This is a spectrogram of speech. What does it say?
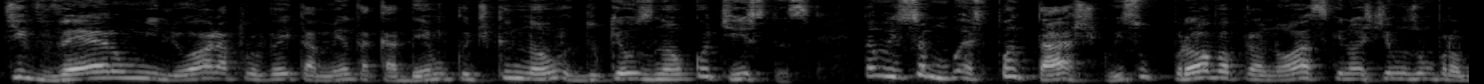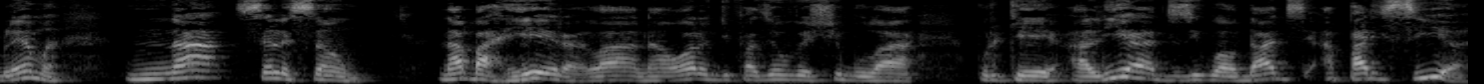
tiveram melhor aproveitamento acadêmico do que, não, do que os não cotistas. Então, isso é, é fantástico. Isso prova para nós que nós tínhamos um problema na seleção, na barreira, lá na hora de fazer o vestibular, porque ali a desigualdade aparecia.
